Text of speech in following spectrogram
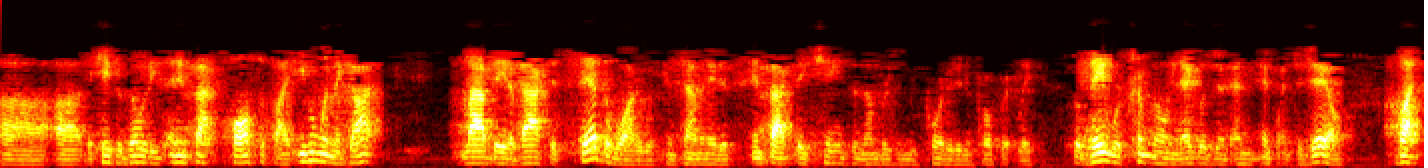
uh, uh, the capabilities, and in fact falsified. Even when they got lab data back that said the water was contaminated, in fact they changed the numbers and reported inappropriately. So they were criminally negligent and, and went to jail. But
